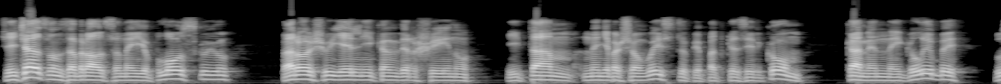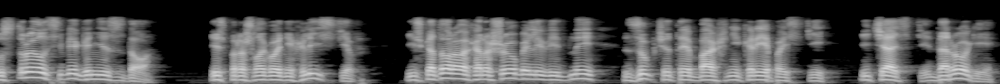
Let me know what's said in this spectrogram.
Сейчас он забрался на ее плоскую, поросшую ельником вершину, и там, на небольшом выступе под козырьком каменной глыбы, устроил себе гнездо из прошлогодних листьев, из которого хорошо были видны зубчатые башни крепости и часть дороги,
